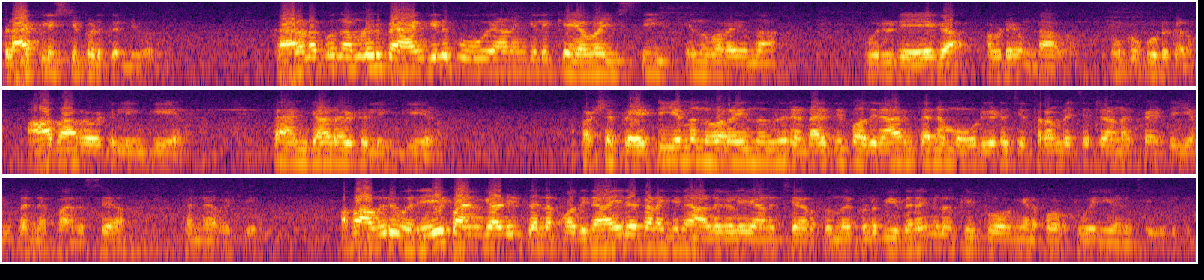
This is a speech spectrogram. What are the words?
ബ്ലാക്ക് ലിസ്റ്റിൽ പെടുത്തേണ്ടി വന്നു. കാരണം ഇപ്പോൾ നമ്മളൊരു ബാങ്കിൽ പോവുകയാണെങ്കിൽ കെ വൈ സി എന്ന് പറയുന്ന ഒരു രേഖ അവിടെ ഉണ്ടാകണം നമുക്ക് കൊടുക്കണം. ആധാറുമായിട്ട് ലിങ്ക് ചെയ്യണം. പാൻ കാർഡുമായിട്ട് ലിങ്ക് ചെയ്യണം. പക്ഷേ പേ ടി എം എന്ന് പറയുന്നത് രണ്ടായിരത്തി പതിനാറിൽ തന്നെ മോഡിയുടെ ചിത്രം വെച്ചിട്ടാണ് പേ ടി എം തന്നെ പരസ്യ തന്നെ ഇറക്കിയത്. അപ്പോൾ അവർ ഒരേ പാൻ കാർഡിൽ തന്നെ പതിനായിരക്കണക്കിന് ആളുകളെയാണ് ചേർത്തുന്നതൊക്കെയുള്ള വിവരങ്ങളൊക്കെ ഇപ്പോൾ ഇങ്ങനെ പുറത്തു വരികയാണ് ചെയ്തിരിക്കുന്നത്.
